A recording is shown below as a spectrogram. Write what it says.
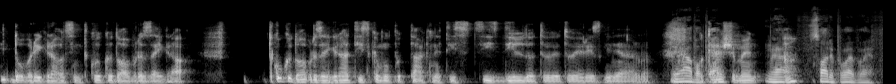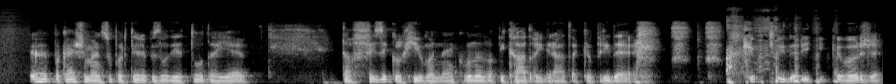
dober igralec in tako kot dobro zaigra. Tako kot dobro zaigra, tiskamo podtakne, tisti tis dildo, to je, to je res genialno. Ja, Pa pa kaj še meni? Ja, sorry, povej, povej. Eh, Pa kaj še meni super te epizode je to, da je ta physical human, ne, ko na pikado igrata, ki pride, ki pride Riki, ki vrže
